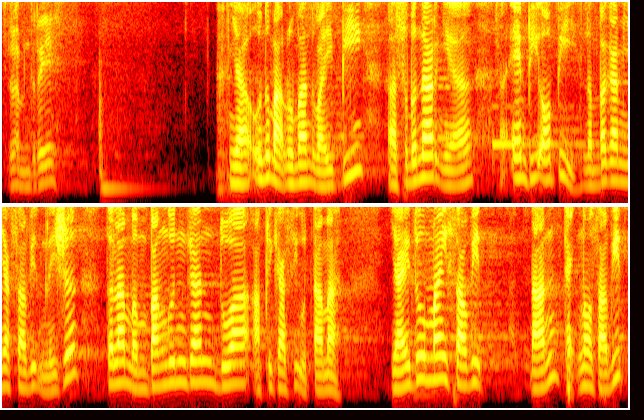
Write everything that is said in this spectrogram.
Sila Menteri. Ya, untuk makluman YB, uh, sebenarnya uh, MPOP, Lembaga Minyak Sawit Malaysia, telah membangunkan dua aplikasi utama, iaitu My Sawit dan Tekno Sawit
